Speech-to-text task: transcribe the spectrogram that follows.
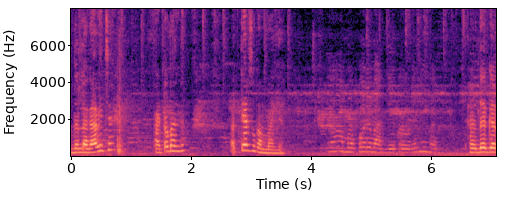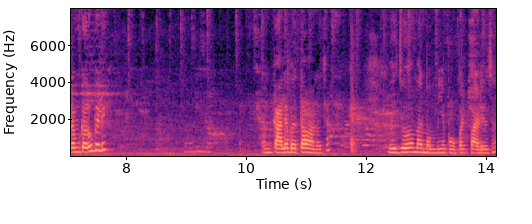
હળદર લગાવી છે. ફાટો બાંધો. અત્યારે શું કામ બાંધ્યો હળદર ગરમ કરું પેલી? અને કાલે બતાવવાનું છે. ભાઈ જો મારી મમ્મીએ પોપટ પાડ્યો છે.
